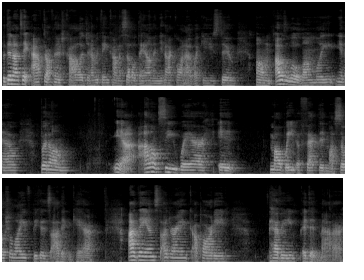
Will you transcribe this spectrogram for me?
But then I'd say after I finished college and everything kind of settled down and you're not going out like you used to, um, I was a little lonely, you know. But um, yeah, I don't see where it my weight affected my social life because I didn't care. I danced, I drank, I partied heavy. It didn't matter.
